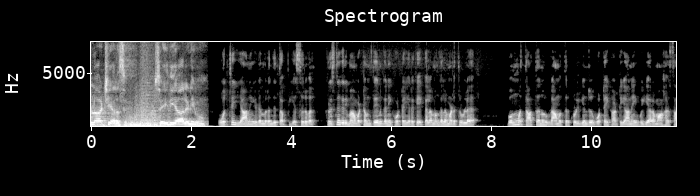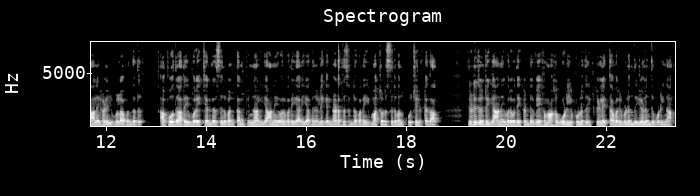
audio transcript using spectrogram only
உள்ளாட்சி அரசு. செய்தியால் இணைவோம். ஒற்றை யானையிடமிருந்து தப்பிய சிறுவன். கிருஷ்ணகிரி மாவட்டம் தேன்கனிக்கோட்டை அருகே கலமங்கலம் அடுத்துள்ள பொம்ம தாத்தனூர் கிராமத்திற்குள் இன்று ஒற்றை காட்டு யானை உயரமாக சாலைகளில் உலா வந்தது. அப்போது அதை உரை சேர்ந்த சிறுவன் தன் பின்னால் யானை வருவதை அறியாத நிலையில் நடந்து சென்றவனை மற்றொரு சிறுவன் கூச்சலிட்டதால் திடீரென்று யானை வருவதைக் கண்டு வேகமாக ஓடிய பொழுது கீழே தவறி விழுந்து எழுந்து ஓடினான்.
